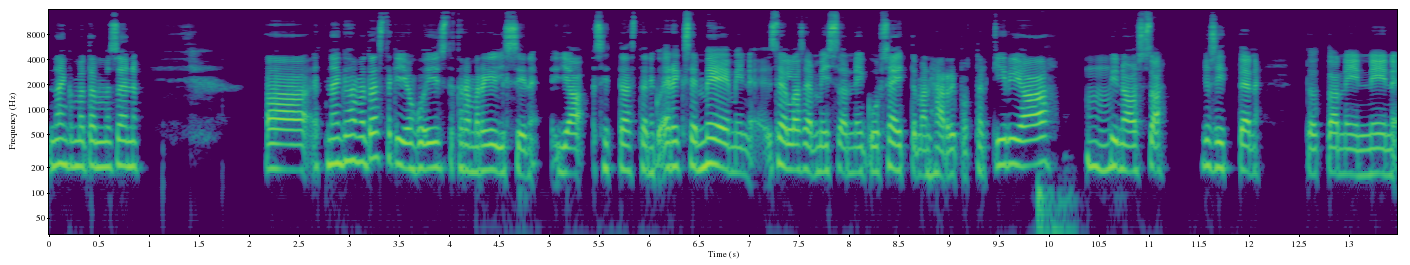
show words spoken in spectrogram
näinkö mä tämmöisen, Uh, että näinköhän mä tästäkin jonkun Instagram-reelsin ja sitten tästä niinku erikseen meemin sellaisen, missä on niinku seitsemän Harry Potter-kirjaa Mm. pinossa ja sitten tota, niin, niin,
